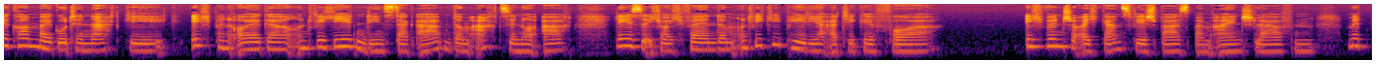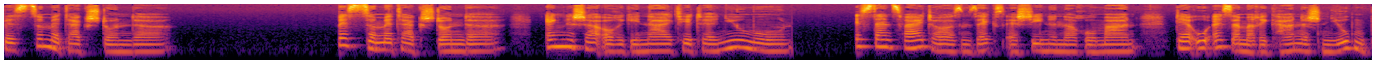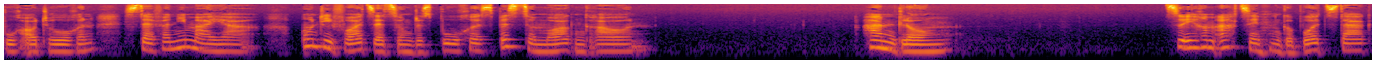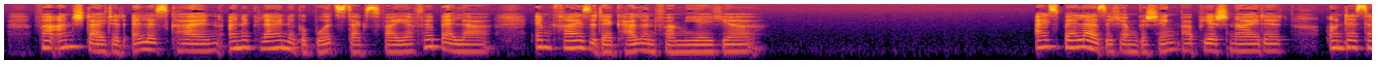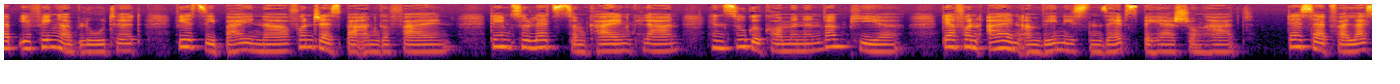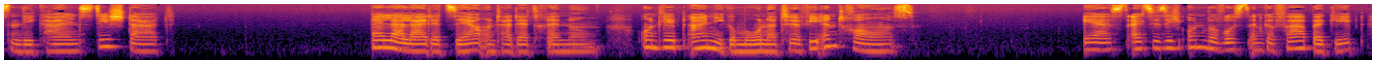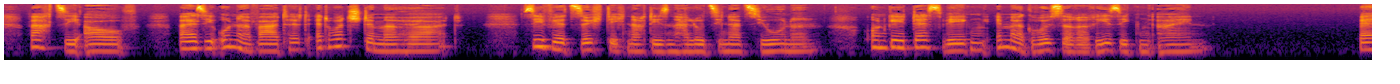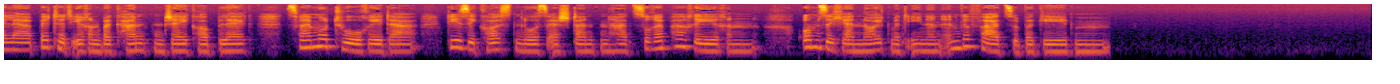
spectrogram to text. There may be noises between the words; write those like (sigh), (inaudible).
Willkommen bei Gute Nacht Geek. Ich bin Olga und wie jeden Dienstagabend um 18.08 Uhr lese ich euch Fandom und Wikipedia-Artikel vor. Ich wünsche euch ganz viel Spaß beim Einschlafen mit bis zur Mittagsstunde. Bis zur Mittagsstunde, englischer Originaltitel New Moon, ist ein 2006 erschienener Roman der US-amerikanischen Jugendbuchautorin Stephanie Meyer und die Fortsetzung des Buches bis zum Morgengrauen. Handlung zu ihrem 18. Geburtstag veranstaltet Alice Cullen eine kleine Geburtstagsfeier für Bella im Kreise der Cullen-Familie. Als Bella sich am Geschenkpapier schneidet und deshalb ihr Finger blutet, wird sie beinahe von Jasper angefallen, dem zuletzt zum Kallenclan hinzugekommenen Vampir, der von allen am wenigsten Selbstbeherrschung hat. Deshalb verlassen die Kallens die Stadt. Bella leidet sehr unter der Trennung und lebt einige Monate wie in Trance. Erst als sie sich unbewusst in Gefahr begibt, wacht sie auf, weil sie unerwartet Edwards Stimme hört. Sie wird süchtig nach diesen Halluzinationen und geht deswegen immer größere Risiken ein. Bella bittet ihren Bekannten Jacob Black, zwei Motorräder, die sie kostenlos erstanden hat, zu reparieren, um sich erneut mit ihnen in Gefahr zu begeben.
